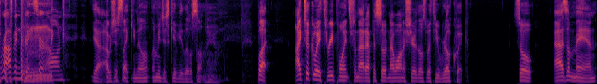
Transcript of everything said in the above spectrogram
Robin brings her own. yeah, I was just like, you know, let me just give you a little something here. But I took away three points from that episode, and I want to share those with you real quick. So, as a man,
